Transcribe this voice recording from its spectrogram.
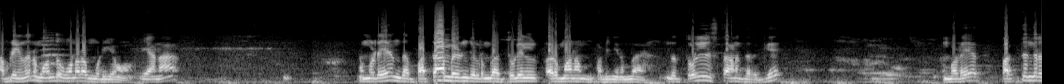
அப்படிங்கிறத நம்ம வந்து உணர முடியும். ஏன்னா நம்முடைய இந்த பத்தாம் பேருன்னு சொல்கிறோம்ல தொழில் வருமானம் அப்படிங்கிறோம்ல இந்த தொழில் ஸ்தானத்திற்கு நம்முடைய பத்துங்கிற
